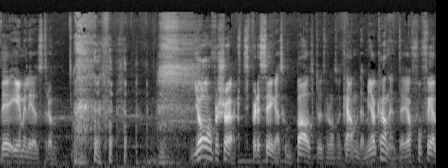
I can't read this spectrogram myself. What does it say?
det är Emil Edström. Jag har försökt, för det ser ganska ballt ut för de som kan det, men jag kan inte. Jag får fel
